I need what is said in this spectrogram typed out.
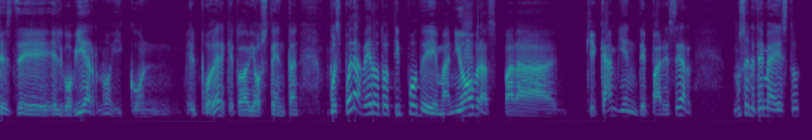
desde el gobierno y con el poder que todavía ostentan, pues puede haber otro tipo de maniobras para que cambien de parecer. ¿No se le teme a esto?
